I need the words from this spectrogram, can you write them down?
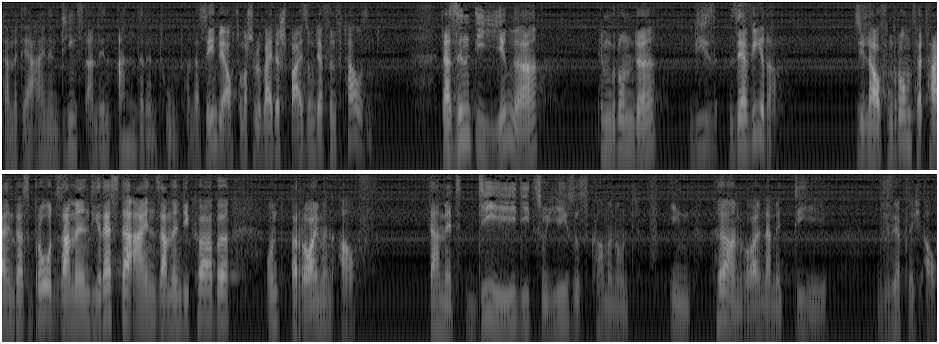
damit er einen Dienst an den anderen tun kann. Das sehen wir auch zum Beispiel bei der Speisung der 5000. Da sind die Jünger im Grunde die Servierer. Sie laufen rum, verteilen das Brot, sammeln die Reste ein, sammeln die Körbe und räumen auf, damit die, die zu Jesus kommen und ihn hören wollen, damit die wirklich auch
